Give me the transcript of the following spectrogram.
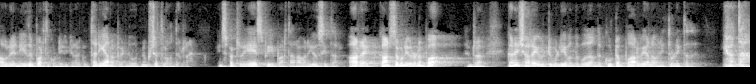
அவர்கள் என்னை எதிர்பார்த்து கொண்டிருக்கிறார்கள். தனியான பெண் ஒரு நிமிஷத்தில் வந்துடுறேன். இன்ஸ்பெக்டர் ஏஎஸ்பியை பார்த்தார் அவர் யோசித்தார். ஆல்ரைட் கான்ஸ்டபிள் இவருடன் போ என்றார். கணேஷ் அறையை விட்டு வெளியே வந்தபோது அந்த கூட்டம் பார்வையால் அவனை துளைத்தது. இவன் தான்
